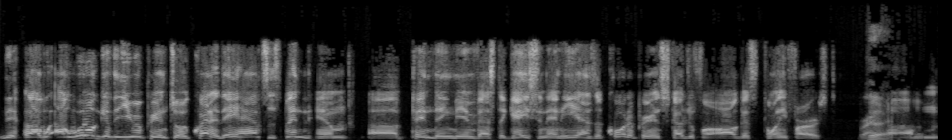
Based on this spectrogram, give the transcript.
The- I w- I will give the European Tour credit. They have suspended him uh, pending the investigation, and he has a court appearance scheduled for August 21st. Good. Um,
